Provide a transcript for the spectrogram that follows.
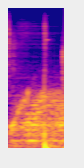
one.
